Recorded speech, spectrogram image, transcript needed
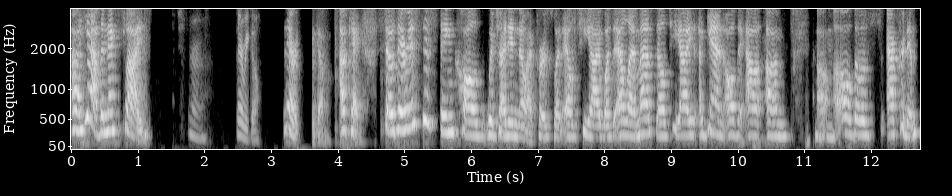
uh, yeah, the next slide. Sure. There we go. There we go. Okay, so there is this thing called, which I didn't know at first what LTI was, LMS, LTI, again, all the, um, uh, Mhm. all those acronyms.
